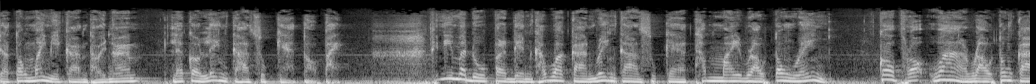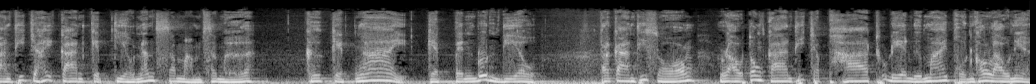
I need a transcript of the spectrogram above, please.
จะต้องไม่มีการถอยน้ำแล้วก็เร่งการสุกแก่ต่อไป ทีนี้มาดูประเด็นครับว่าการเร่งการสุกแก่ทำไมเราต้องเร่ง ก็เพราะว่าเราต้องการที่จะให้การเก็บเกี่ยวนั้นสม่ำเสมอ คือเก็บง่ายเก็บเป็นรุ่นเดียว ประการที่สองเราต้องการที่จะพาทุเรียนหรือไม้ผลของเราเนี่ย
